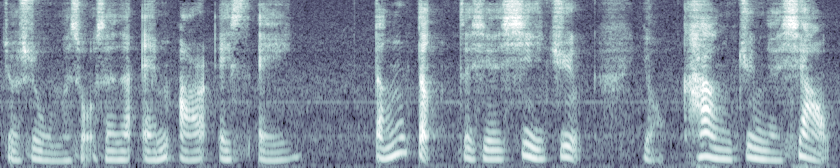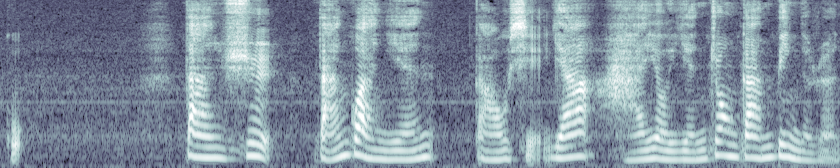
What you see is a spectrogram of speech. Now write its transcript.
就是我们所称的 MRSA 等等这些细菌有抗菌的效果。但是胆管炎。高血压还有严重肝病的人，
